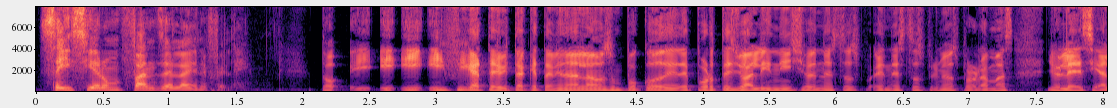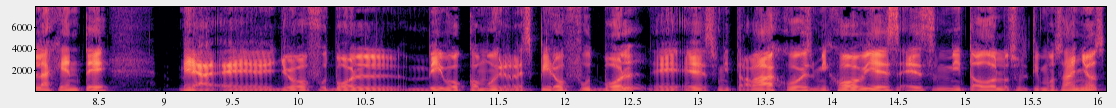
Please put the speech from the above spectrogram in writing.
se hicieron fans de la NFL. Y, y, fíjate, ahorita que también hablamos un poco de deportes, yo al inicio en estos, en estos primeros programas, yo le decía a la gente, Mira, eh, yo fútbol vivo, como y respiro fútbol. Eh, es mi trabajo, es mi hobby, es, es mi todo los últimos años.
